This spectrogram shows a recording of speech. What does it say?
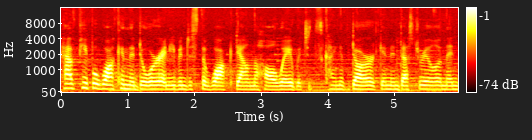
have people walk in the door and even just the walk down the hallway, which is kind of dark and industrial, and then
